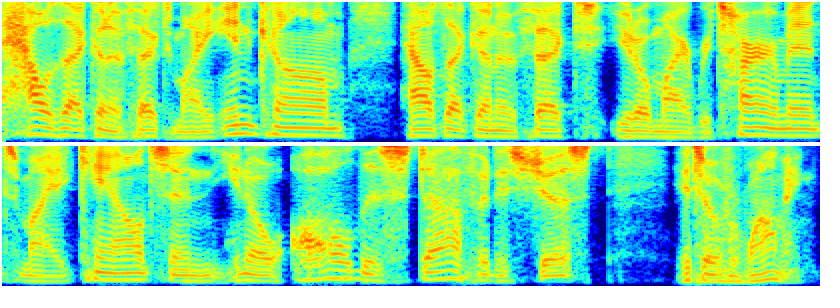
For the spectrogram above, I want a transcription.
how's that going to affect my income? How's that going to affect, you know, my retirement, my accounts, and, you know, all this stuff. And it's just, it's overwhelming.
